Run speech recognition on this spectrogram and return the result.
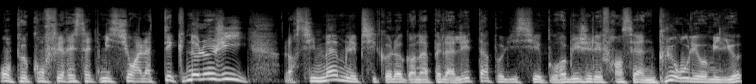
on peut conférer cette mission à la technologie. Alors si même les psychologues en appellent à l'État policier pour obliger les Français à ne plus rouler au milieu,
